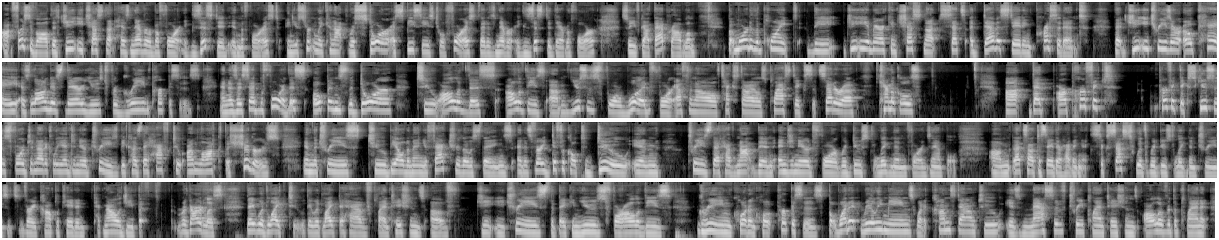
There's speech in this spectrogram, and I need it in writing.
Uh, first of all, the GE chestnut has never before existed in the forest, and you certainly cannot restore a species to a forest that has never existed there before. So you've got that problem. But more to the point, the GE American chestnut sets a devastating precedent that GE trees are okay as long as they're used for green purposes. And as I said before, this opens the door to all of this, all of these um, uses for wood, for ethanol, textiles, plastics, etc., chemicals uh, that are perfect perfect excuses for genetically engineered trees because they have to unlock the sugars in the trees to be able to manufacture those things and it's very difficult to do in trees that have not been engineered for reduced lignin for example um, that's not to say they're having success with reduced lignin trees. It's a very complicated technology, but regardless, they would like to. They would like to have plantations of GE trees that they can use for all of these green quote unquote purposes. But what it really means, what it comes down to, is massive tree plantations all over the planet.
